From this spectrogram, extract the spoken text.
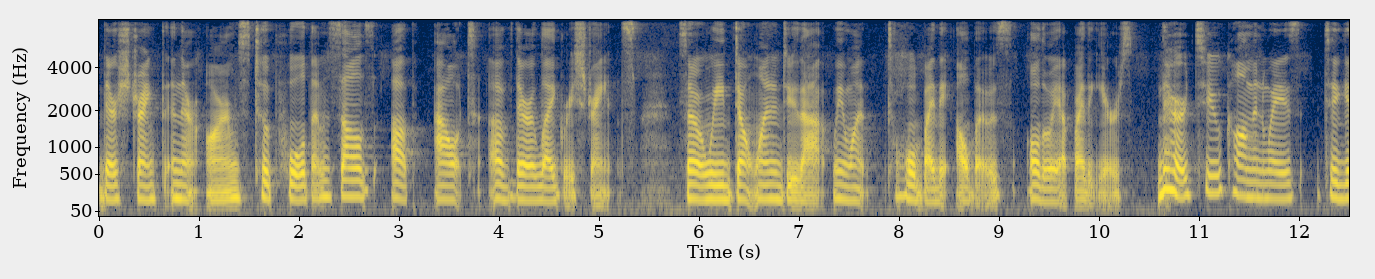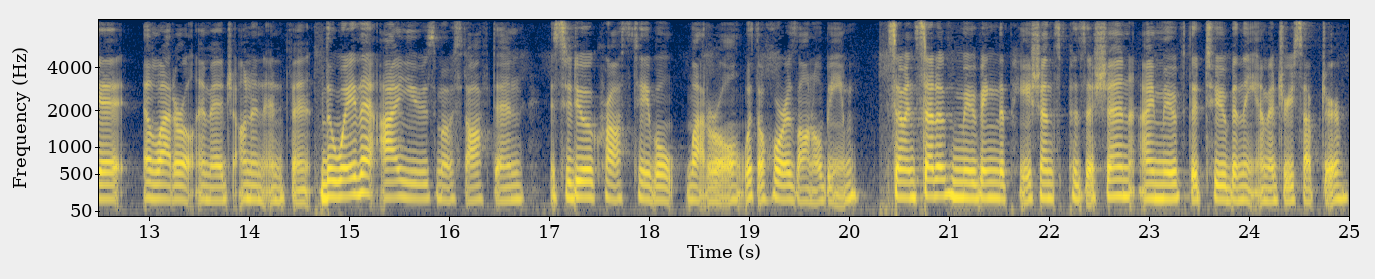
their strength in their arms to pull themselves up out of their leg restraints. So we don't want to do that. We want to hold by the elbows all the way up by the ears. There are two common ways to get a lateral image on an infant. The way that I use most often is to do a cross table lateral with a horizontal beam. So instead of moving the patient's position, I move the tube and the image receptor.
